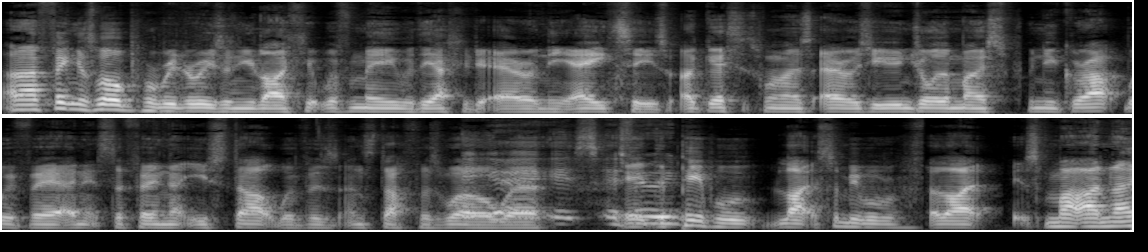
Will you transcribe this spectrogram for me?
And I think as well, probably the reason you like it with me with the Attitude Era in the 80s, I guess it's one of those eras you enjoy the most when you grow up with it, and it's the thing that you start with as, and stuff as well. Yeah, where it's- it's it- very- the people like some people like it's my I know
